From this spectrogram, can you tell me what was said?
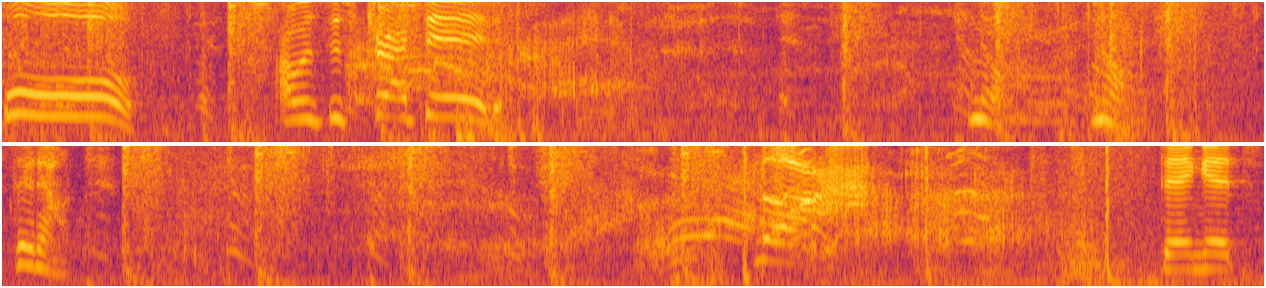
Whoa! I was distracted! No, no. Stay down. Ah! Dang it.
